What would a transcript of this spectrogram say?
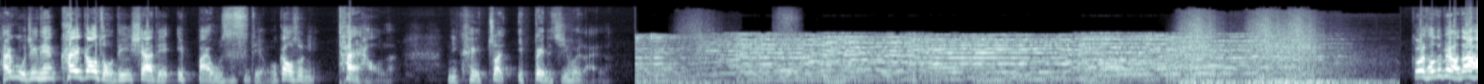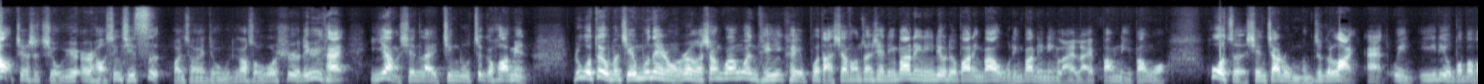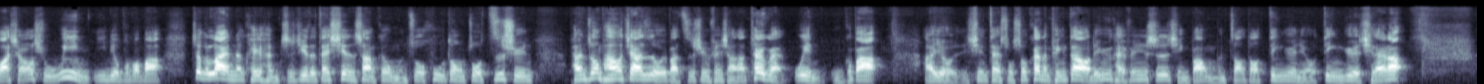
台股今天开高走低，下跌一百五十四点。我告诉你，太好了，你可以赚一倍的机会来了。各位投资朋友，大家好，今天是九月二号，星期四，欢迎收看节目《武林高手》，我是林玉凯。一样，先来进入这个画面。如果对我们节目内容有任何相关问题，可以拨打下方专线零八零零六六八零八五零八零零来来帮你帮我，或者先加入我们这个 line at win 一六八八八小老鼠 win 一六八八八这个 line 呢，可以很直接的在线上跟我们做互动、做咨询。盘中、盘后、假日，我会把资讯分享到 Telegram win 五个八，还有你现在所收看的频道林玉凯分析师，请帮我们找到订阅钮，订阅起来了。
